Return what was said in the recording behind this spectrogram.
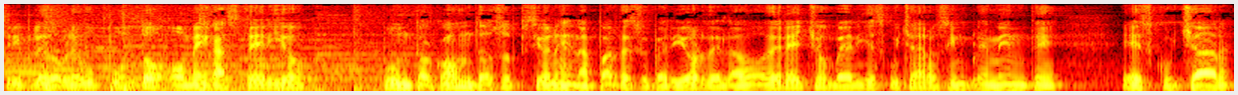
www.omegastereo.com. Dos opciones en la parte superior del lado derecho, ver y escuchar o simplemente escuchar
